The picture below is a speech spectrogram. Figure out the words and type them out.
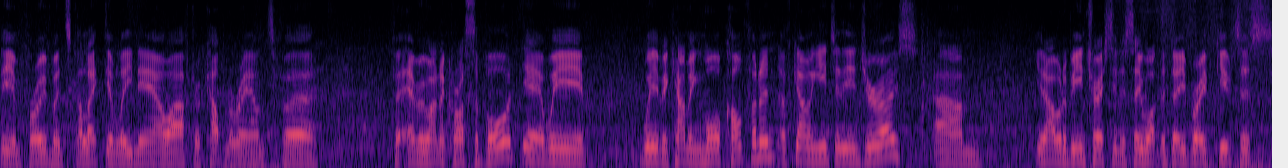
the improvements collectively now after a couple of rounds for for everyone across the board, yeah, we're we're becoming more confident of going into the enduros. Um, you know, it'll be interesting to see what the debrief gives us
